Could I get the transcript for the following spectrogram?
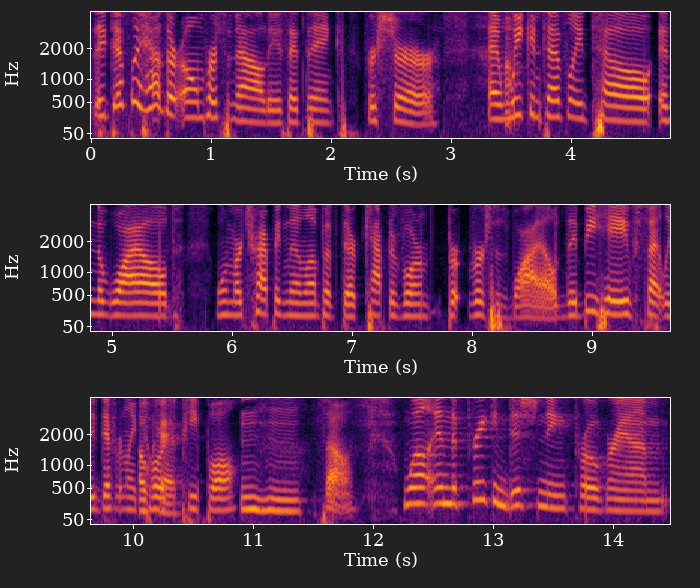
they definitely have their own personalities, I think, for sure. And we can definitely tell in the wild when we're trapping them up if they're captive versus wild. They behave slightly differently okay. towards people. Mm-hmm. So, well, in the preconditioning program,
